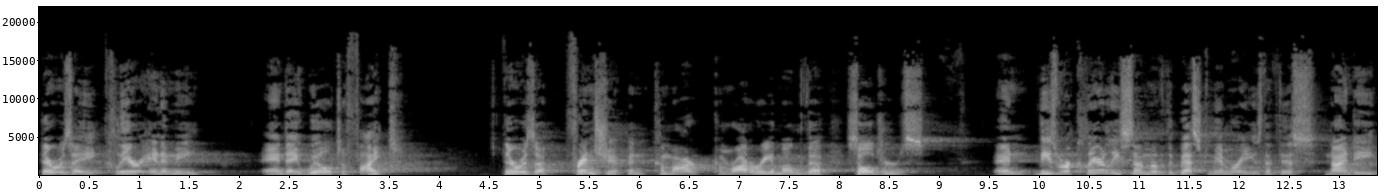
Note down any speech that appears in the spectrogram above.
There was a clear enemy and a will to fight. There was a friendship and camaraderie among the soldiers. And these were clearly some of the best memories that this 90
